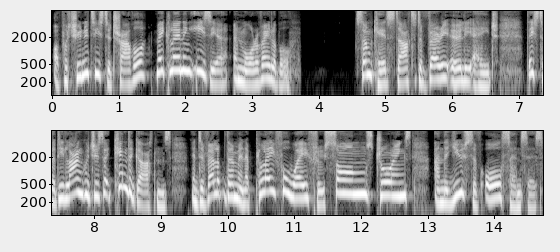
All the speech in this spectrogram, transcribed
Opportunities to travel make learning easier and more available. Some kids start at a very early age. They study languages at kindergartens and develop them in a playful way through songs, drawings, and the use of all senses.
